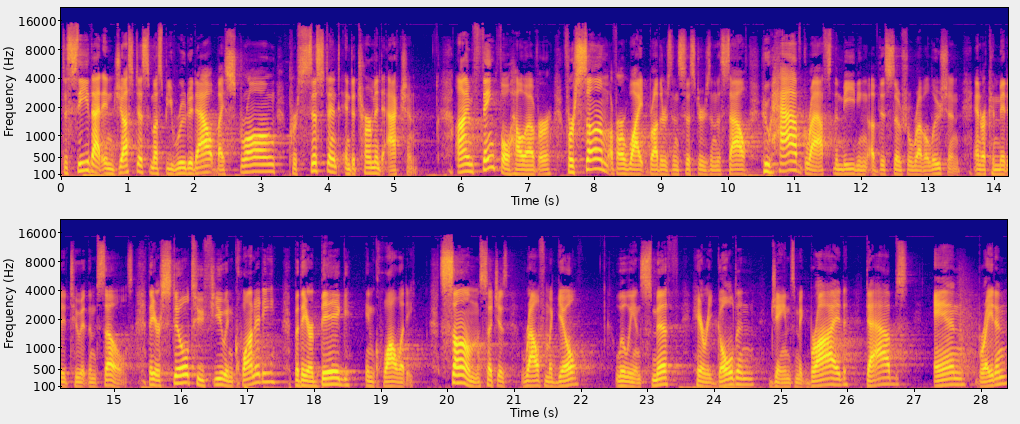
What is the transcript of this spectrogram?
to see that injustice must be rooted out by strong, persistent, and determined action. I'm thankful, however, for some of our white brothers and sisters in the South who have grasped the meaning of this social revolution and are committed to it themselves. They are still too few in quantity, but they are big in quality. Some, such as Ralph McGill, Lillian Smith, Harry Golden, James McBride, Dabbs, Anne Braden,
